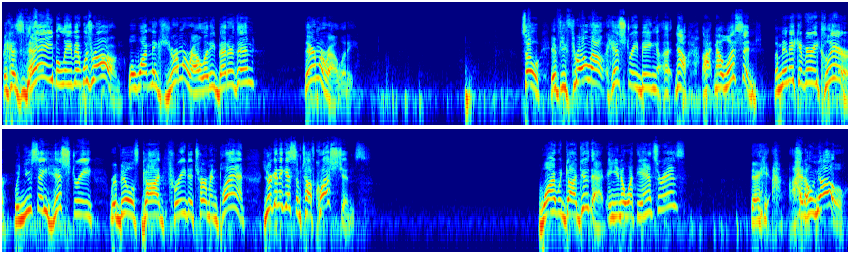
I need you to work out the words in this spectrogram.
Because they believe it was wrong. Well, what makes your morality better than their morality? So if you throw out history being uh, now, uh, now listen, let me make it very clear. When you say history reveals God's predetermined plan, you're going to get some tough questions. Why would God do that? And you know what the answer is? I don't know.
